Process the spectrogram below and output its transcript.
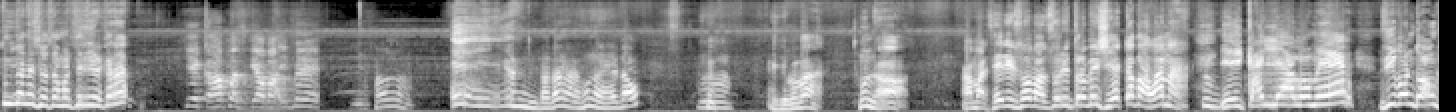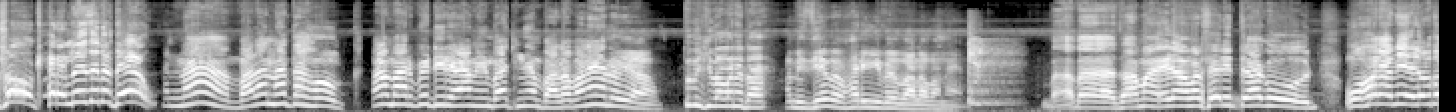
তুই বানাইছিস আমার শরীরের খারাপ? কে কাহা ফাঁস গিয়া ভাই দাদা শুন যাও। এই যে বাবা শুন আমার শরীর স্বভাব চরিত্র বেশি একটা ভালা না। এই কাইলে আলমের জীবন ধ্বংস খেরে লয়ে যাবে দেও। না ভালা না তা হোক আমার বেডিরে আমি বাঁচনে ভালা বানায় লইয়াম। তুমি কি বাবা না আমি যে ব্যাপারে ভালা বানায়। বাবা জামা এটা আমার শরীর আগুন ওহন আমি এটার তো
